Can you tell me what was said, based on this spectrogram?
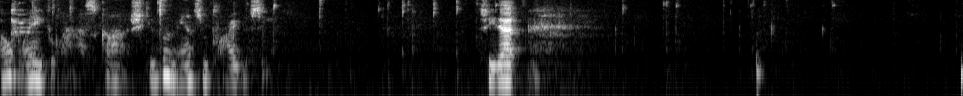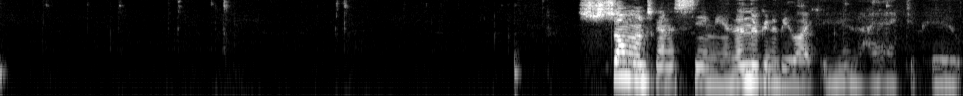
Go away, glass. Gosh, give the man some privacy. See that? Someone's gonna see me, and then they're gonna be like, "You like to poop."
